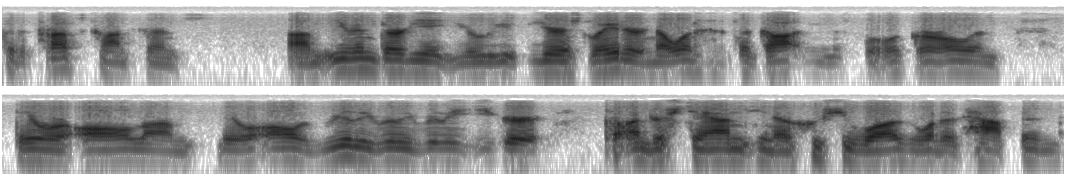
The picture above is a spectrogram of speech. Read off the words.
for the press conference. Um, even 38 years later, no one had forgotten this little girl, and they were all um, they were all really really really eager to understand you know who she was, what had happened,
